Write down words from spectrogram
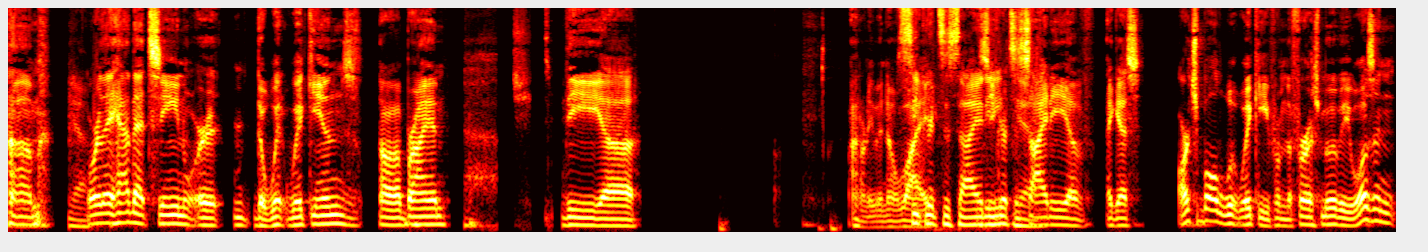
Um, yeah. or they had that scene where the Witwiccans, uh, Brian, the uh, I don't even know why Secret Society. Secret Yeah. Society of I guess Archibald Witwicky from the first movie wasn't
